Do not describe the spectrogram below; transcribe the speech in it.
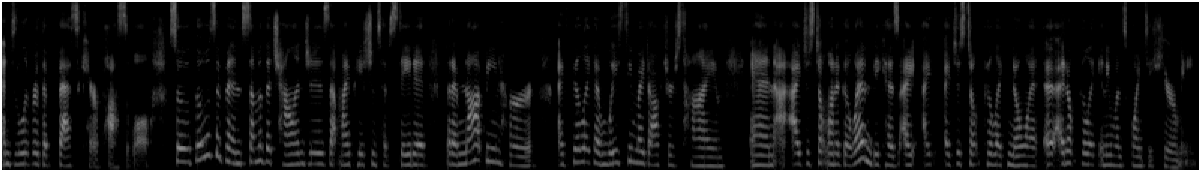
and deliver the best care possible. So, those have been some of the challenges that my patients have stated that I'm not being heard. I feel like I'm wasting my doctor's time, and I, I just don't want to go in because I, I, I just don't feel like no one, I don't feel like anyone's going to hear me.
